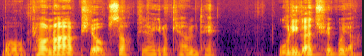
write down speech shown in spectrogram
뭐 변화 필요 없어. 그냥 이렇게 하면 돼. 우리가 최고야.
